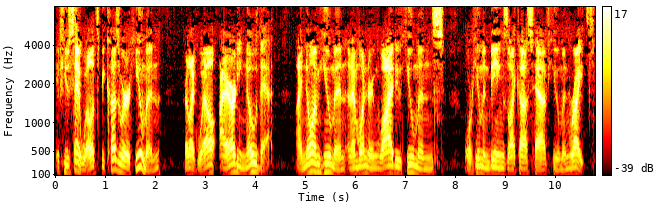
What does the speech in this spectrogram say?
If you say, well, it's because we're human, they're like, well, I already know that. I know I'm human, and I'm wondering why do humans or human beings like us have human rights?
